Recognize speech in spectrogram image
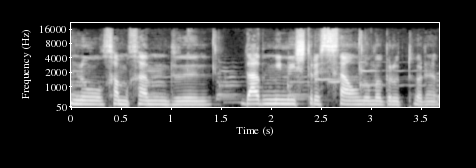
no ramo-ramo da administração de uma produtora.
